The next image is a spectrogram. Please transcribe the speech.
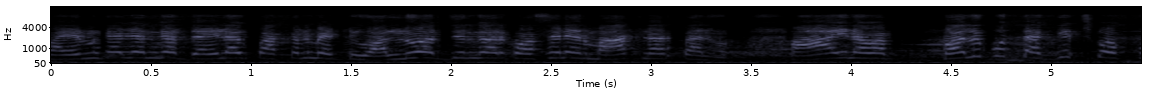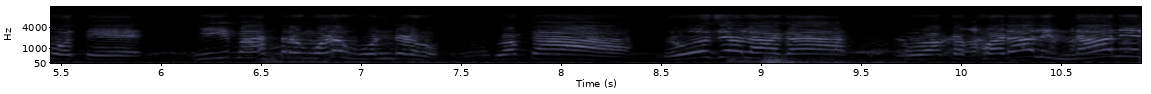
పవన్ కళ్యాణ్ గారి డైలాగ్ పక్కన పెట్టు. అల్లు అర్జున్ గారి కోసం నేను మాట్లాడతాను. ఆయన బలుపు తగ్గించుకోకపోతే ఈ మాత్రం కూడా ఉండడు. ఒక రోజాలాగా ఒక కొడాలి నాని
